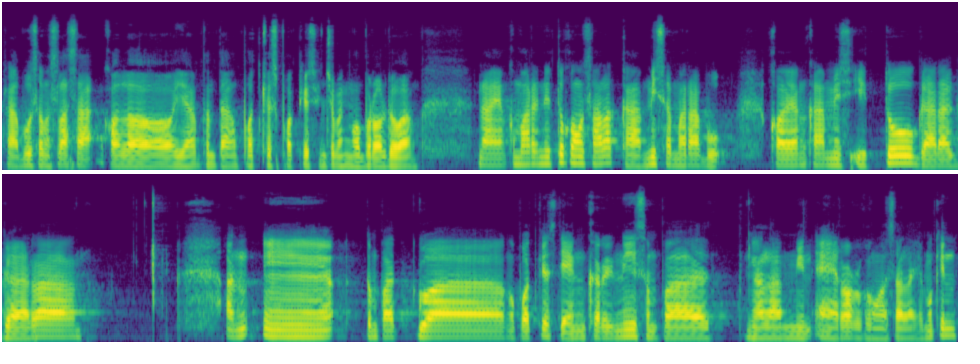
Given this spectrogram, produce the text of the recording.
Rabu sama Selasa. Kalau yang tentang podcast podcast yang cuma ngobrol doang Nah, yang kemarin itu kalau salah Kamis sama Rabu. Kalau yang Kamis itu gara-gara eh, tempat gua ngepodcast di Anchor ini sempat ngalamin error kalau nggak salah ya. Mungkin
